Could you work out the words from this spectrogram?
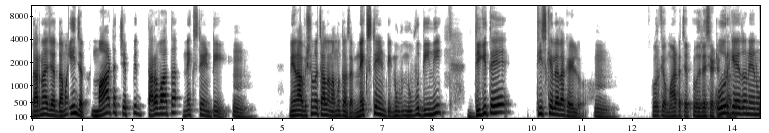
ధర్నా చేద్దామా? ఏం చేద్దాం? మాట చెప్పిన తర్వాత నెక్స్ట్ ఏంటి. నేను ఆ విషయంలో చాలా నమ్ముతాను సార్. నెక్స్ట్ ఏంటి? నువ్వు నువ్వు దీన్ని దిగితే తీసుకెళ్ళేదాకా వెళ్ళు. ఊరికే మాట చెప్పి వదిలేసేట ఊరికే ఏదో నేను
